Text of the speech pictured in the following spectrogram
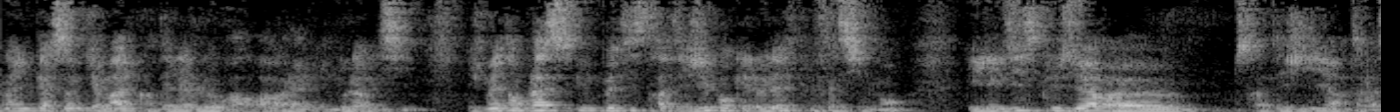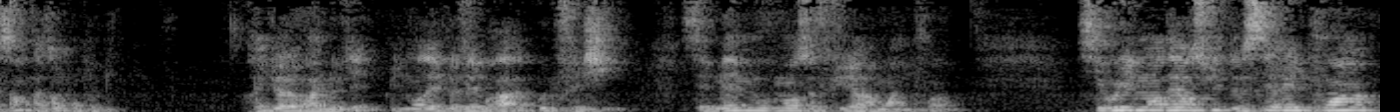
on a une personne qui a mal quand elle lève le bras droit, voilà, elle a une douleur ici. Et je mets en place une petite stratégie pour qu'elle le lève plus facilement. Et il existe plusieurs euh, stratégies intéressantes. Par exemple, on peut réduire le bras de levier, lui demander de lever le bras à coup de fléchi. C'est le même mouvement sauf qu'il y aura moins de poids. Si vous lui demandez ensuite de serrer le poing,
